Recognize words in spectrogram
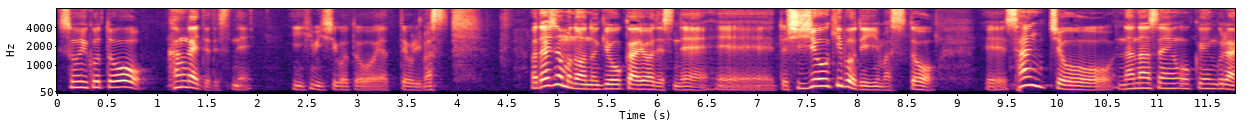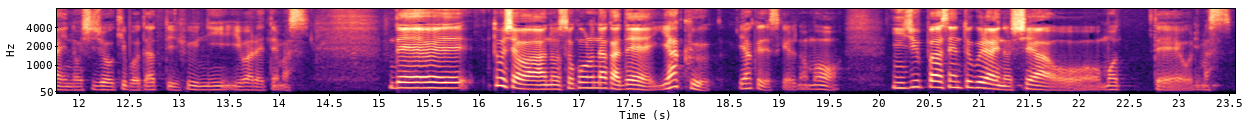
そういうことを考えてですね日々仕事をやっております。私どものあの業界はですね、えー、と市場規模で言いますと3兆7,000億円ぐらいの市場規模だっていうふうに言われてます。で当社はあのそこの中で約約ですけれども20%ぐらいのシェアを持っております。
